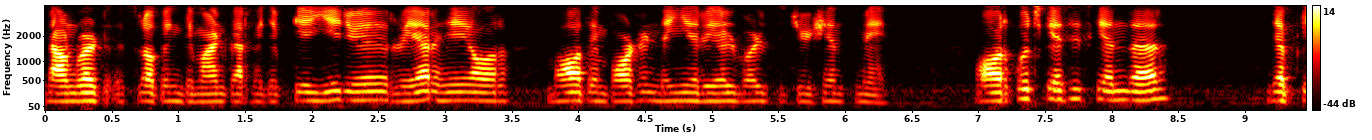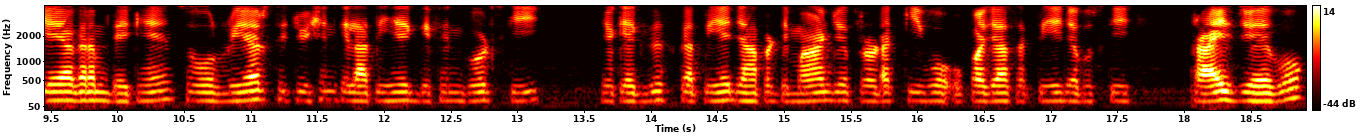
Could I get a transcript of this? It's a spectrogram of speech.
downward sloping demand curve है, जबकि ये जो है रेयर है और बहुत इंपॉर्टेंट नहीं है रियल वर्ल्ड सिचुएशंस में। और कुछ केसेस के अंदर, जबकि अगर हम देखें सो रेयर सिचुएशन कहलाती है गिफिन गुड्स की, जो कि एग्जिस्ट करती है, जहाँ पर डिमांड जो है प्रोडक्ट की वो ऊपर जा सकती है, जब उसकी प्राइस जो है वो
